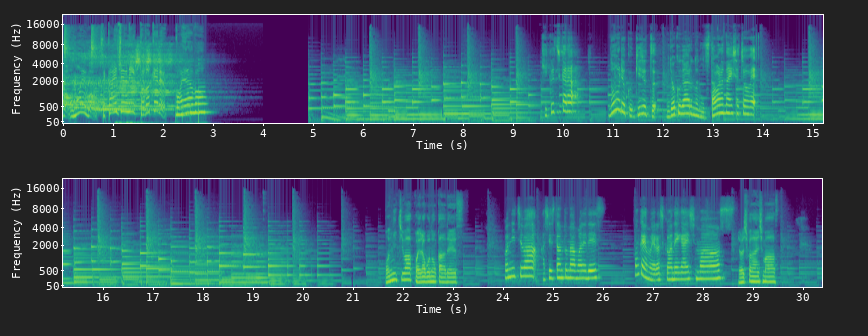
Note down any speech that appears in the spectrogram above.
を思いを世界中に届ける。コエラボ聞く力能力技術魅力があるのに伝わらない社長へ。こんにちは、小ラボの岡田です。こんにちはアシスタントのあまねです。今回もよろしくお願いします。よろしくお願いします。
